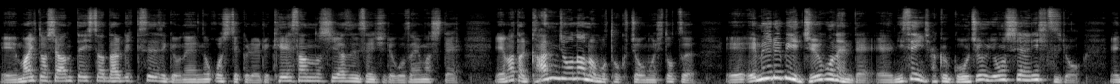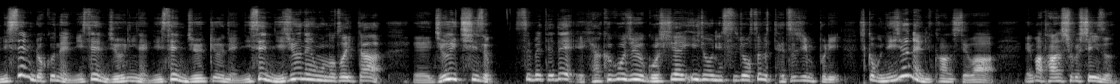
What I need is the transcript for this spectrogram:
えー毎年安定した打撃成績をね、残してくれる計算のしやすい選手でございまして、えーまた頑丈なのも特徴の一つ、え MLB15 年で、えー2154試合に出場、えー2006年、2012年、2019年、2020年を除いた、え11シーズン、すべてで155試合以上に出場する鉄人っぷり。しかも20年に関しては、えまあ短縮シーズン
